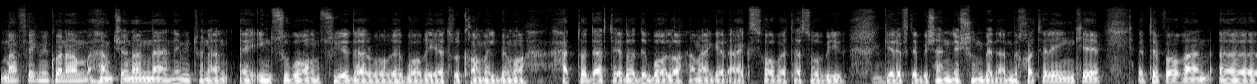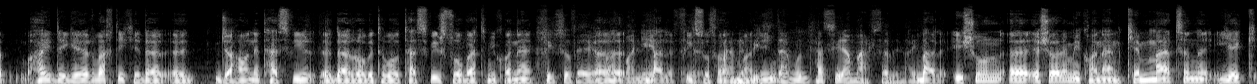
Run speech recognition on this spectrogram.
من فکر میکنم همچنان نه نمیتونن این سو با اون سوی در واقع واقعیت رو کامل به ما حتی در تعداد بالا هم اگر عکس ها و تصاویر گرفته بشن نشون بدن. به خاطر اینکه اتفاقا هایدگر وقتی که در جهان تصویر در رابطه با تصویر صحبت میکنه. فیلسوف آلمانی. بله فیلسوف آلمانی. در مورد تصویر هم حرف زده. بله ایشون اشاره میکنن که متن یک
